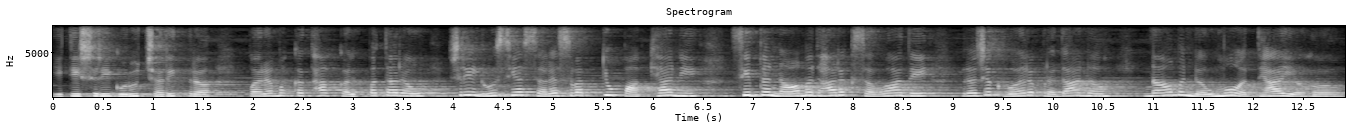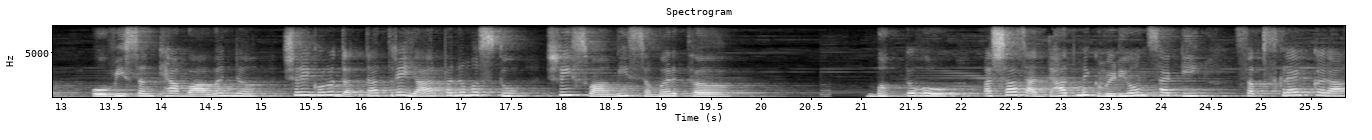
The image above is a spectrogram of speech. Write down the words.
इति श्री गुरुचरित्र परमकथा कल्पतरौ श्री नृस्य सरस्वत्युपाख्याने सिद्ध नामधारक संवादे रजकवर प्रदानम नाम नवमो अध्यायः. ओवी संख्या बावन्न श्री गुरु दत्तात्रेयार्पणमस्तू श्री स्वामी समर्थ. भक्त हो अशाच आध्यात्मिक व्हिडिओंसाठी सबस्क्राईब करा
